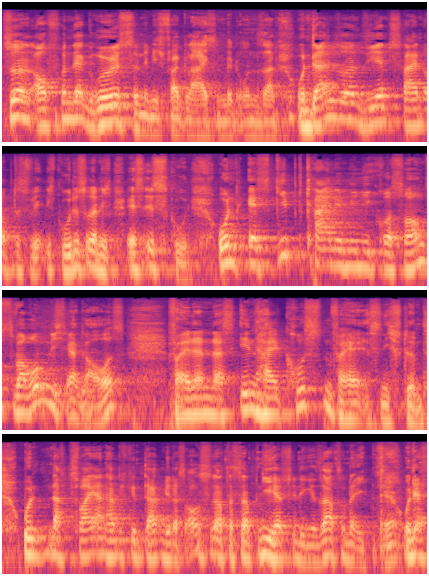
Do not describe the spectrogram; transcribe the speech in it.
sondern auch von der Größe nämlich vergleichen mit unseren. Und dann sollen Sie entscheiden, ob das wirklich gut ist oder nicht. Es ist gut. Und es gibt keine Mini-Croissants. Warum nicht, Herr Gauss? Weil dann das Inhalt-Krusten-Verhältnis nicht stimmt. Und nach zwei Jahren habe ich mir das ausgedacht, das hat nie Herr Schilling gesagt, sondern ich. Und das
